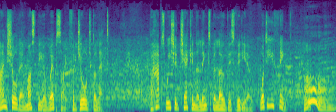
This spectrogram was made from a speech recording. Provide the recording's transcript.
I'm sure there must be a website for George Bolet. Perhaps we should check in the links below this video. What do you think? Oh.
